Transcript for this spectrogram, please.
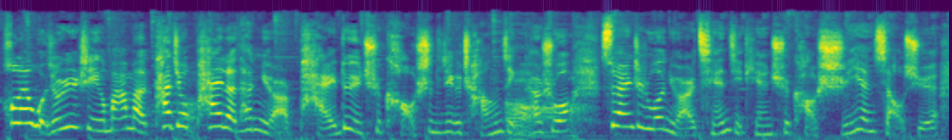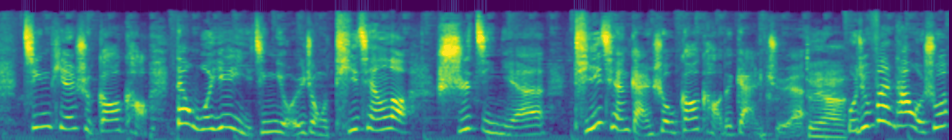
后来我就认识一个妈妈，她就拍了她女儿排队去考试的这个场景，哦她说，虽然这是我女儿前几天去考实验小学，今天是高考，但我也已经有一种提前了十几年，提前感受高考的感觉。对啊。我就问她，我说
